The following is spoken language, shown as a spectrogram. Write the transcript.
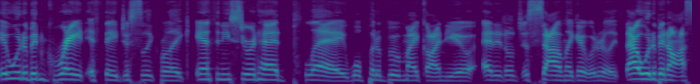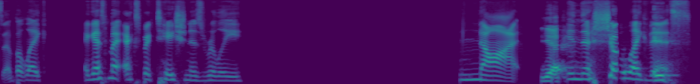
it would have been great if they just like were like Anthony Stewart Head play. We'll put a boom mic on you, and it'll just sound like it would really. That would have been awesome. But like, I guess my expectation is really not. Yeah. In the show like this. It's,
